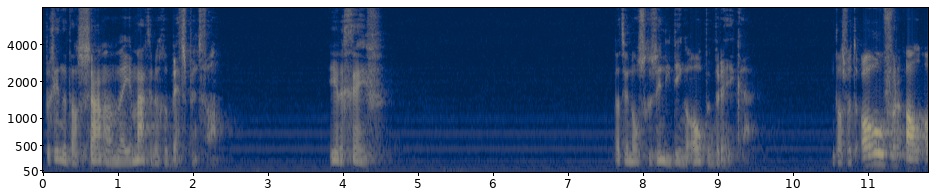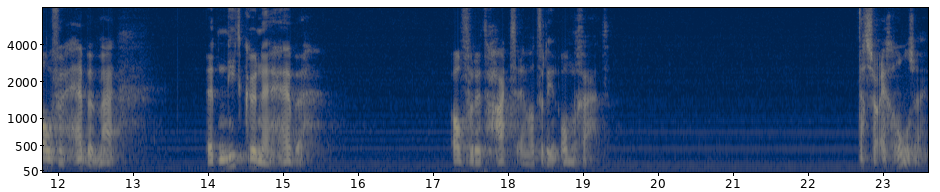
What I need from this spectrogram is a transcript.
Begin er dan samen mee en maak er een gebedspunt van. Heere, geef dat we in ons gezin die dingen openbreken. Want als we het overal over hebben, maar het niet kunnen hebben over het hart en wat erin omgaat. Dat zou echt hol zijn.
